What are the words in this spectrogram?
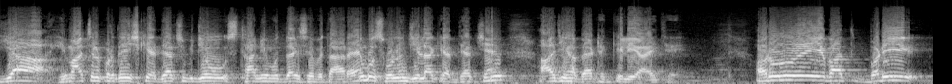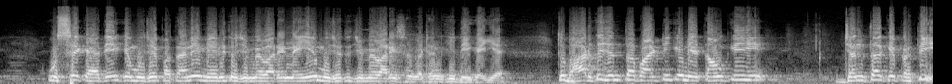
या हिमाचल प्रदेश के अध्यक्ष जो स्थानीय मुद्दा इसे बता रहे हैं, वो सोलन जिला के अध्यक्ष हैं, आज यहाँ बैठक के लिए आए थे। और उन्होंने ये बात बड़ी उससे कह दी कि मुझे पता नहीं, मेरी तो जिम्मेवारी नहीं है, मुझे तो जिम्मेवारी संगठन की दी गई है। तो भारतीय जनता पार्टी के नेताओं की जनता के प्रति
